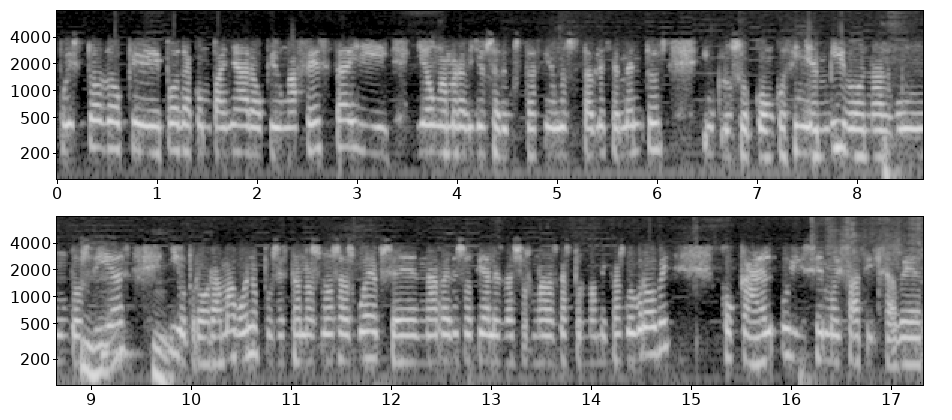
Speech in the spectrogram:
pois todo o que pode acompañar ao que é unha festa e, e a unha maravillosa degustación nos establecementos, incluso con cociña en vivo en algún dos días mm -hmm. e o programa, bueno, pois está nas nosas webs e nas redes sociales das xornadas gastronómicas do Grove, co cal pois é moi fácil saber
